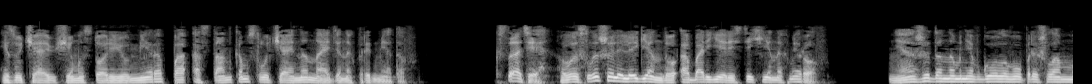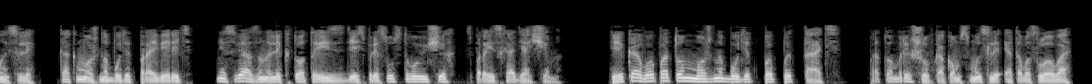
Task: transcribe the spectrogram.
изучающим историю мира по останкам случайно найденных предметов. Кстати, вы слышали легенду о барьере стихийных миров? Неожиданно мне в голову пришла мысль, как можно будет проверить, не связан ли кто-то из здесь присутствующих с происходящим. И кого потом можно будет попытать, потом решу, в каком смысле этого слова,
